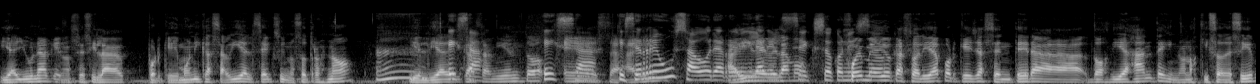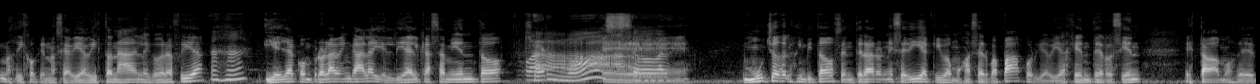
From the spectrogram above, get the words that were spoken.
Y hay una que no sé si la... porque Mónica sabía el sexo y nosotros no. y el día del casamiento... Esa, que se rehúsa ahora a revelar el sexo con Fue eso. Fue medio casualidad porque ella se entera dos días antes y no nos quiso decir, nos dijo que no se había visto nada en la ecografía. Y ella compró la bengala y el día del casamiento... ¡Qué hermoso! Eh, muchos de los invitados se enteraron ese día que íbamos a ser papás porque había gente recién, estábamos de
